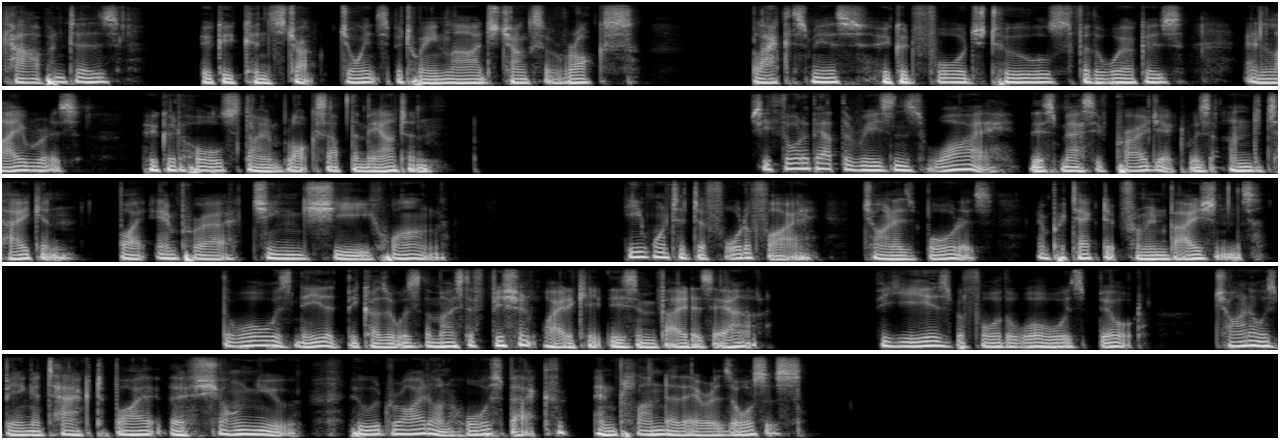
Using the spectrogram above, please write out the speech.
carpenters who could construct joints between large chunks of rocks, blacksmiths who could forge tools for the workers, and labourers who could haul stone blocks up the mountain. She thought about the reasons why this massive project was undertaken by Emperor Qin Shi Huang. He wanted to fortify China's borders and protect it from invasions. The wall was needed because it was the most efficient way to keep these invaders out. For years before the wall was built, China was being attacked by the Xiongnu, who would ride on horseback and plunder their resources.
